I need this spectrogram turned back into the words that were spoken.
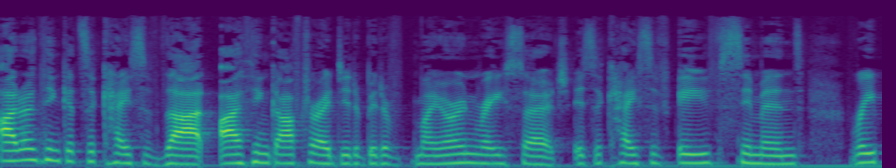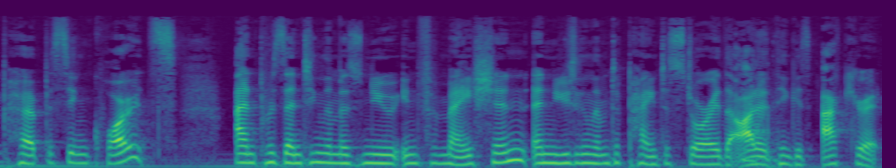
I don't think it's a case of that. I think after I did a bit of my own research, it's a case of Eve Simmons repurposing quotes and presenting them as new information and using them to paint a story that I don't think is accurate.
